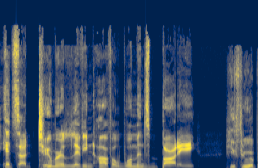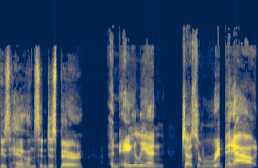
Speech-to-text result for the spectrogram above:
It's a tumor living off a woman's body. He threw up his hands in despair. An alien! Just rip it out!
